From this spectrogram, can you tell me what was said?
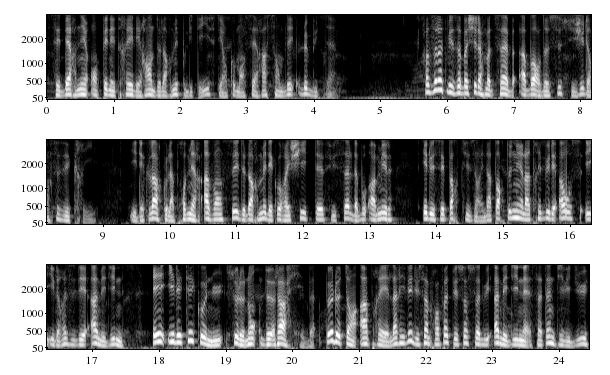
ces derniers ont pénétré les rangs de l'armée politiste et ont commencé à rassembler le butin. Hazrat Mizabashir Ahmad Seb aborde ce sujet dans ses écrits. Il déclare que la première avancée de l'armée des Korachites fut celle d'Abu Amir et de ses partisans. Il appartenait à la tribu des Haus et il résidait à Médine. Et il était connu sous le nom de Rahib. Peu de temps après l'arrivée du saint prophète, puis soit lui à Médine, cet individu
